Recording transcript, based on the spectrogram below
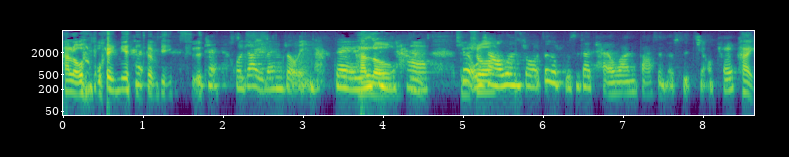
Hello，不会念的名字。对，我叫 Evangeline。对，Hello，你好。对，我想要问说，这个不是在台湾发生的事情，OK？嗨，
